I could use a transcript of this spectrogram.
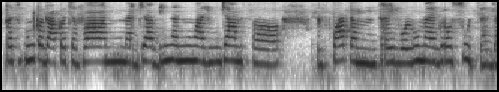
răspund că dacă ceva nu mergea bine, nu ajungeam să să scoatem trei volume grosuțe de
